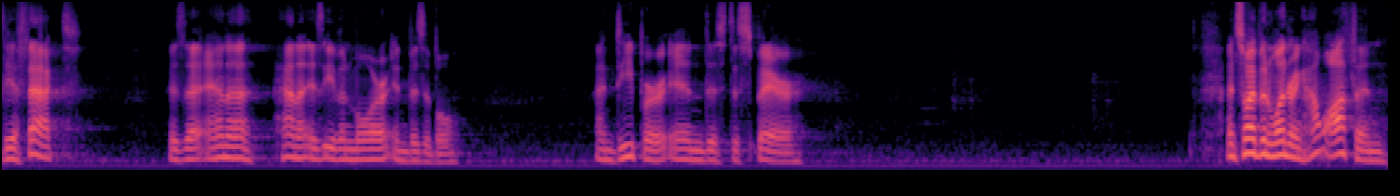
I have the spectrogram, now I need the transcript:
The effect is that Anna, Hannah is even more invisible and deeper in this despair. And so I've been wondering how often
